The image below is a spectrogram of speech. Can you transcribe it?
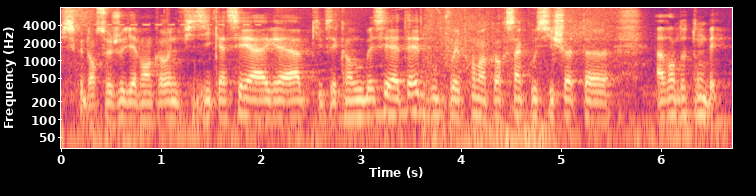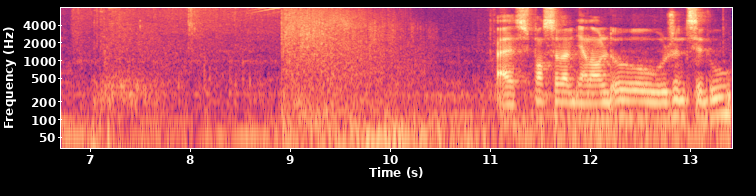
Puisque dans ce jeu, il y avait encore une physique assez agréable qui faisait quand vous baissez la tête, vous pouvez prendre encore 5 ou 6 shots euh, avant de tomber. Ah, je pense que ça va venir dans le dos ou je ne sais d'où.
